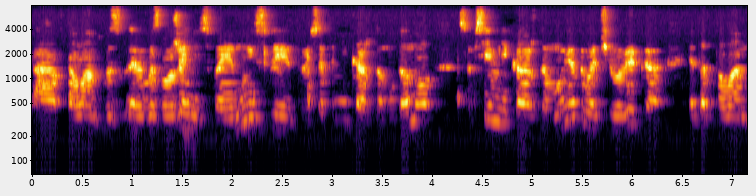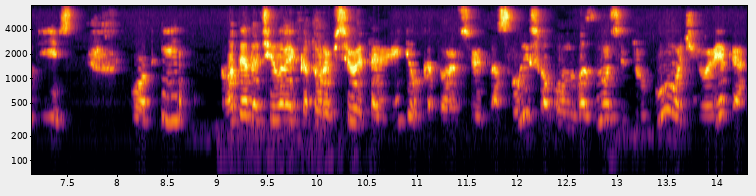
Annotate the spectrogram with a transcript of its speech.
а, талант в изложении своей мысли, то есть это не каждому дано, совсем не каждому, у этого человека этот талант есть. Вот. И вот этот человек, который все это видел, который все это слышал, он возносит другого человека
